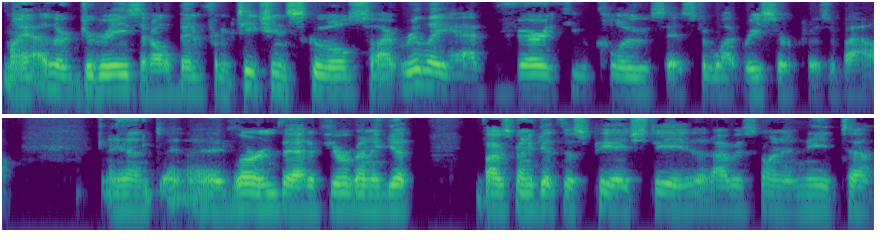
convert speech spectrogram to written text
my other degrees had all been from teaching schools, so I really had very few clues as to what research was about. And, and I learned that if you're going to get, if I was going to get this PhD, that I was going to need to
